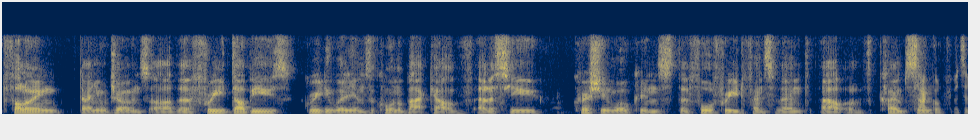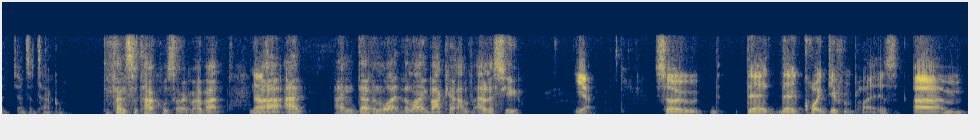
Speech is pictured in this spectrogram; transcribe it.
following Daniel Jones are the three W's: Greedy Williams, a cornerback out of LSU, Christian Wilkins, the four-three defensive end out of Clemson, Tackle, defensive tackle. Defensive tackle. Sorry, my bad. No, Uh, and and Devin White, the linebacker of LSU. Yeah. So they're they're quite different players. Um,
